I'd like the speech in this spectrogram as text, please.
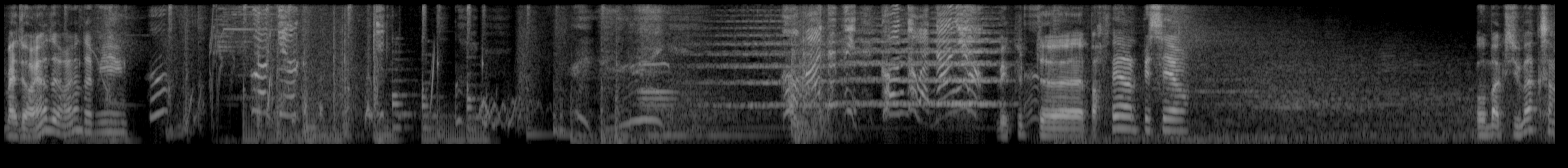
Bah de rien, de rien, Damien. Bah écoute, euh, parfait hein, le PC. Hein. Au max du max. Hein.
